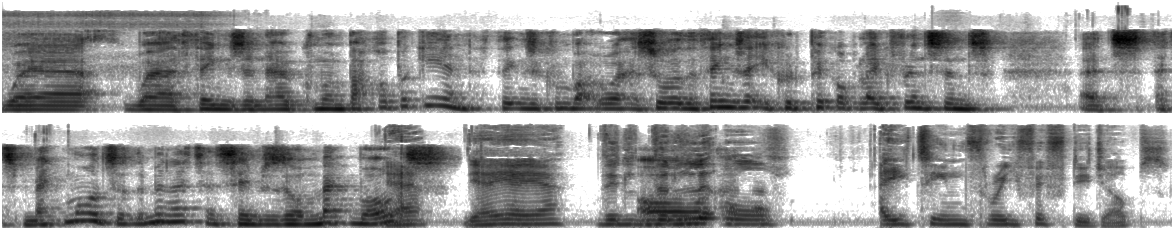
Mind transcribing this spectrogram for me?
where where things are now coming back up again. Things are coming back. So the things that you could pick up, like for instance, it's it's mech mods at the minute. It seems as though mech yeah, mods, yeah, yeah, yeah. The, the Oh, little eighteen three fifty jobs.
